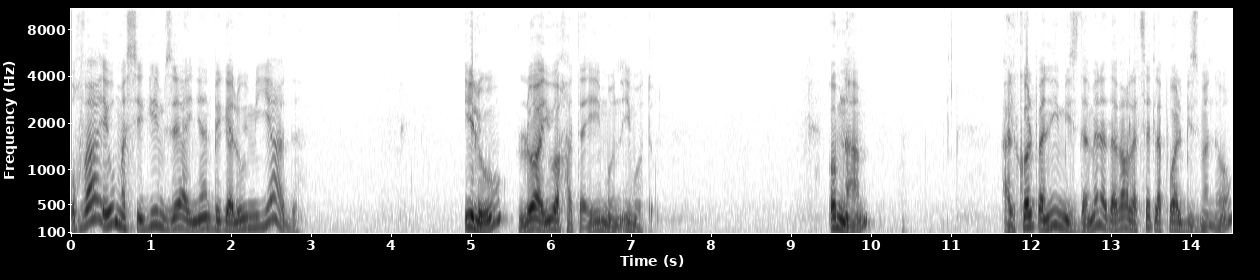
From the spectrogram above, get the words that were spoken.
וכבר היו משיגים זה העניין בגלוי מיד, אילו לא היו החטאים מונעים אותו. אמנם, על כל פנים מזדמן הדבר לצאת לפועל בזמנו,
